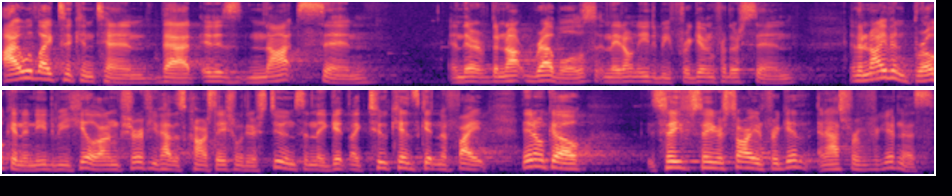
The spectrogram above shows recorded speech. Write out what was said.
I would like to contend that it is not sin, and they're, they're not rebels, and they don't need to be forgiven for their sin. And they're not even broken and need to be healed. I'm sure if you've had this conversation with your students and they get like two kids get in a fight, they don't go, say, say you're sorry and forgive and ask for forgiveness.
